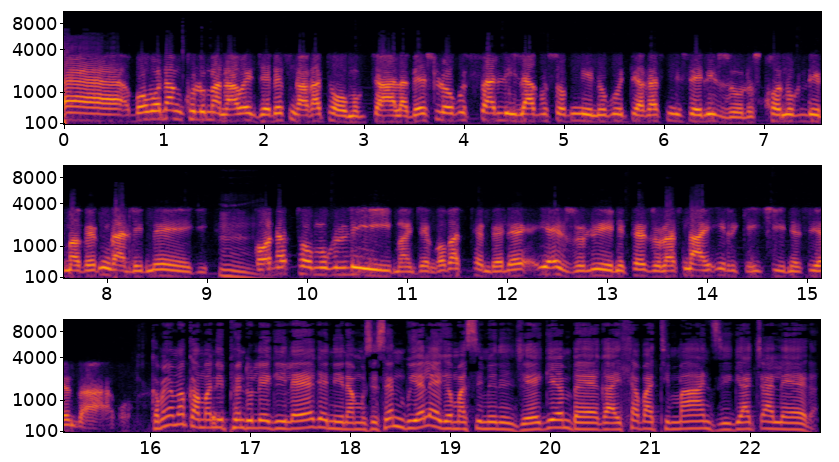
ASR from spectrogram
Eh bobona ngikhuluma nawe nje besingakathomi ukutshala besiloku sisalila kusobunini ukuthi akasinisele izulu sikhona ukulima bekungalimeki Mm. khona sithoma ukulima nje ngoba sithembele ezulwini phezulu asinayo irrigation esiyenzako. Ngamanye amagama niphendulekile-ke nina musisenibuyeleke emasimini nje kuyembeka ihlabathi manzi kuyatshaleka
